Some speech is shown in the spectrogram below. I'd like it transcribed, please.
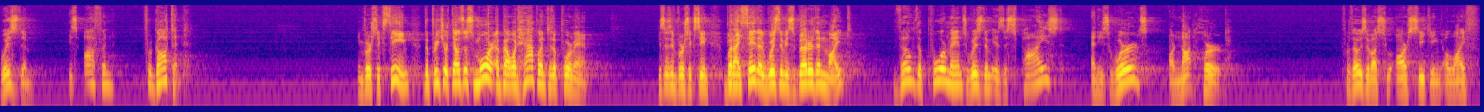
Wisdom is often forgotten. In verse 16, the preacher tells us more about what happened to the poor man. He says in verse 16, But I say that wisdom is better than might, though the poor man's wisdom is despised and his words are not heard. For those of us who are seeking a life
